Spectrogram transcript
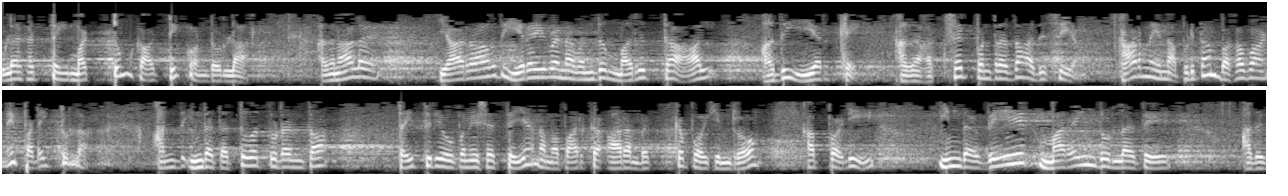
உலகத்தை மட்டும் காட்டி கொண்டுள்ளார். அதனால யாராவது இறைவனை வந்து மறுத்தால் அது இயற்கை. அதை அக்செப்ட் பண்றதுதான் அதிசயம். காரணம் என்ன? அப்படித்தான் பகவானை படைத்துள்ளார். அந்த இந்த தத்துவத்துடன் தான் தைத்திரிய உபநிஷத்தையும் நம்ம பார்க்க ஆரம்பிக்க போகின்றோம். அப்படி இந்த வேர் மறைந்துள்ளது. அது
